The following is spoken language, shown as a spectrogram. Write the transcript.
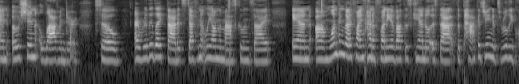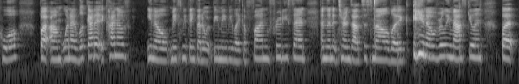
and ocean lavender. So I really like that. It's definitely on the masculine side. And um, one thing that I find kind of funny about this candle is that the packaging, it's really cool. But um, when I look at it, it kind of, you know, makes me think that it would be maybe like a fun fruity scent. And then it turns out to smell like, you know, really masculine. But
